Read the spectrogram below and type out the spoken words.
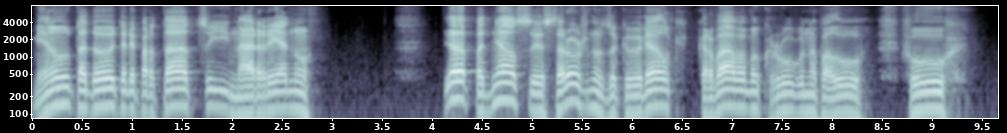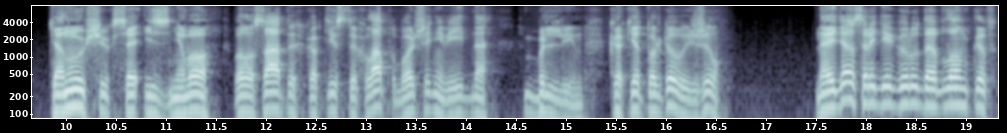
Минута до телепортации на арену. Я поднялся и осторожно заковылял к кровавому кругу на полу. Фух, тянущихся из него волосатых когтистых лап больше не видно. Блин, как я только выжил. Найдя среди груды обломков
